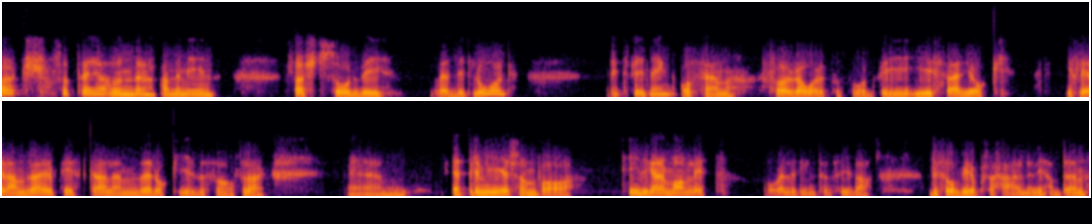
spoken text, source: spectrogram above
örts så att säga under pandemin. Först såg vi väldigt låg smittspridning och sen förra året så såg vi i Sverige och i flera andra europeiska länder och i USA och sådär eh, epidemier som var tidigare än vanligt och väldigt intensiva. Det såg vi också här när vi hade en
